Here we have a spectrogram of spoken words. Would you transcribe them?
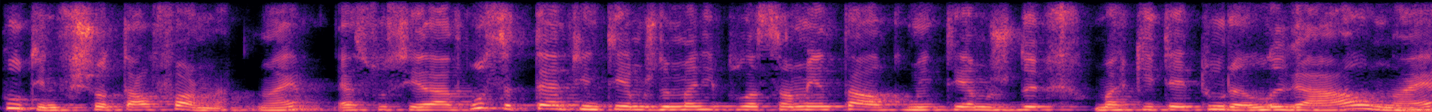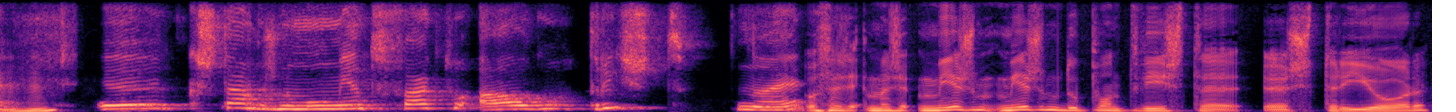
Putin fechou de tal forma, não é? A sociedade russa, tanto em termos de manipulação mental como em termos de uma arquitetura legal, não é? Uhum. Eh, que estamos num momento de facto algo triste. Não é? Ou seja, mas mesmo, mesmo do ponto de vista eh, exterior,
